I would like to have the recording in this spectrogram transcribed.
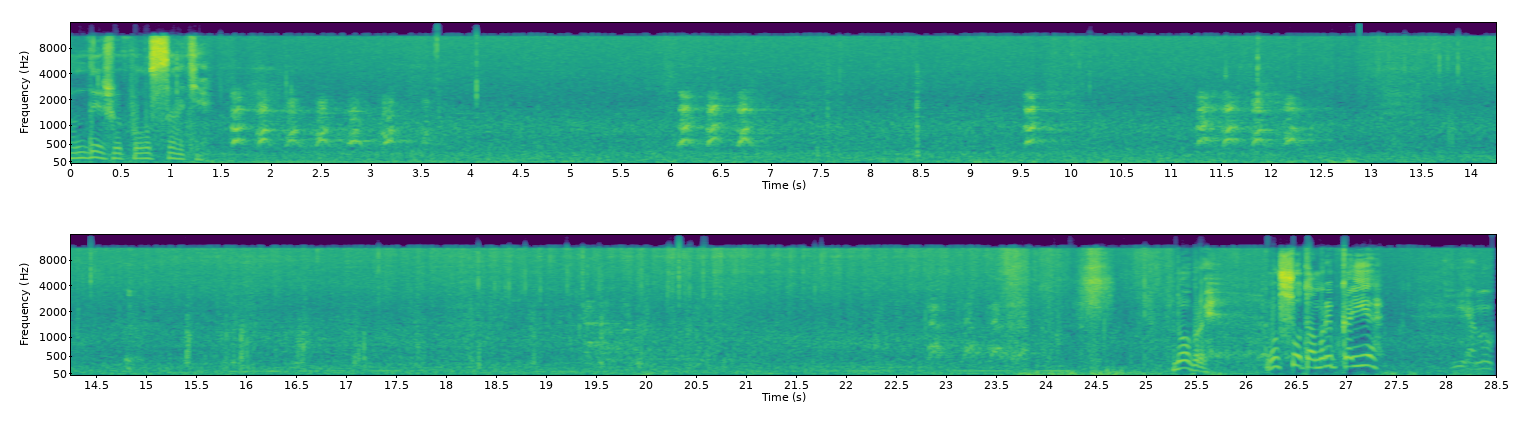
Ну де ж ви полосаті? Добре. Ну що там, рибка є? Є, ну,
